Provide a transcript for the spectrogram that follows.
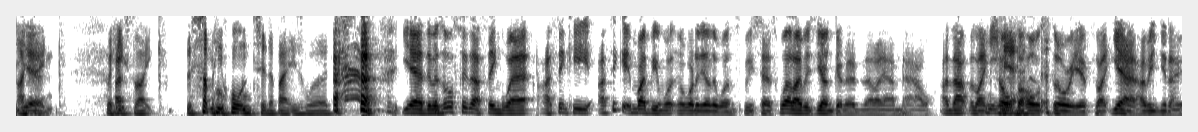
I yeah. think. But he's like, there's something haunted about his words. yeah, there was also that thing where I think he, I think it might be one of the other ones, but he says, "Well, I was younger than, than I am now," and that like told yeah. the whole story of like, yeah, I mean, you know,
